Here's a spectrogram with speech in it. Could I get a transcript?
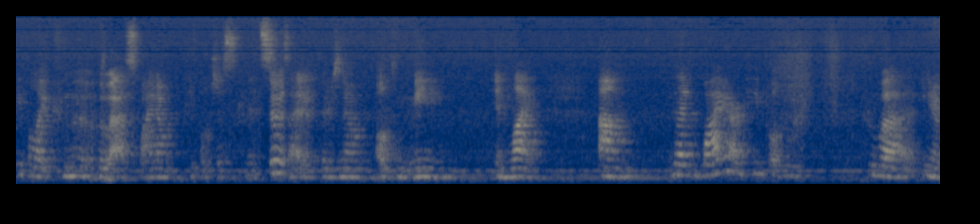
people like Camus, who asked, why don't people just commit suicide if there's no ultimate meaning in life? Um, then why are people who, who, uh, you know,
